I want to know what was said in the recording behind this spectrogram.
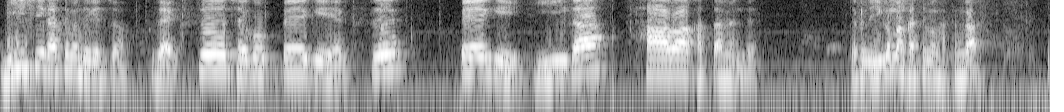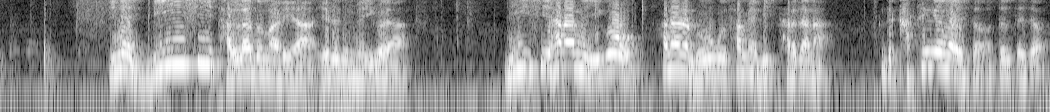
밑이 같으면 되겠죠. 그래서 x 제곱 빼기 x 빼기 2가 4와 같다면 돼. 자, 근데 이것만 같으면 같은가? 니네 밑이 달라도 말이야. 예를 들면 이거야. 밑이 하나는 이고 하나는 로고 3이야. 밑이 다르잖아. 근데 같은 경우가 있어. 어떤 때죠?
